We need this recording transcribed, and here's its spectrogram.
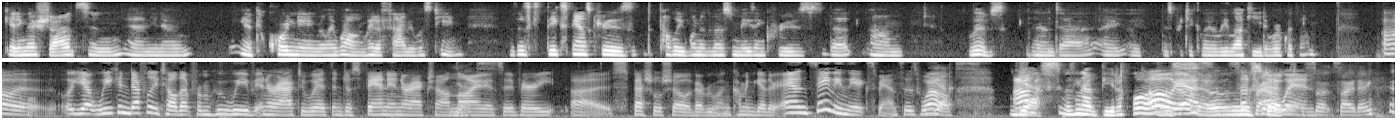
getting their shots and, and you know, you know, coordinating really well. And we had a fabulous team. This, the Expanse crew is probably one of the most amazing crews that um, lives, and uh, I, I was particularly lucky to work with them. Uh, yeah, we can definitely tell that from who we've interacted with and just fan interaction online. Yes. It's a very uh, special show of everyone coming together and saving the expanse as well. Yes. Um, yes, wasn't that beautiful? Oh yes, so, such a good win. So exciting. uh,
